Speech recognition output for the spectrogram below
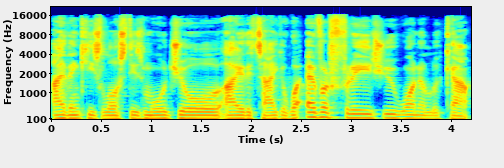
I think he's lost his mojo, eye of the tiger, whatever phrase you want to look at.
